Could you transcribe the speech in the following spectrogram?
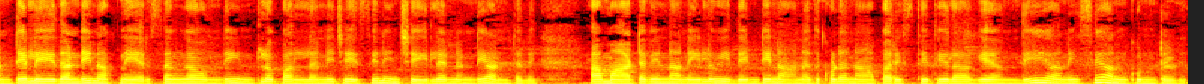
అంటే లేదండి నాకు నీరసంగా ఉంది ఇంట్లో పనులన్నీ చేసి నేను చేయలేనండి అంటది. ఆ మాట విన్న అనిలు ఇదేంటి నాన్నది కూడా నా పరిస్థితి ఇలాగే ఉంది అనేసి అనుకుంటాడు.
